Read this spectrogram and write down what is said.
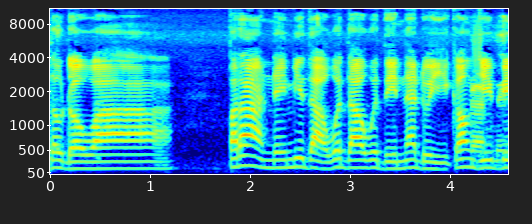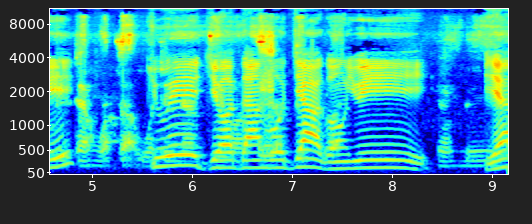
သုတ်တော်ဝါပရနေမိတဝတ္တဝတ္တိနတ်တို့ဤကောင်းကြည်ပေကျွေးကြော်တန်ကိုကြကုန်၍ဗျာ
